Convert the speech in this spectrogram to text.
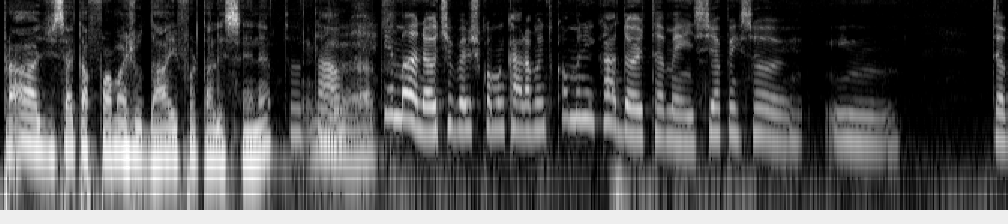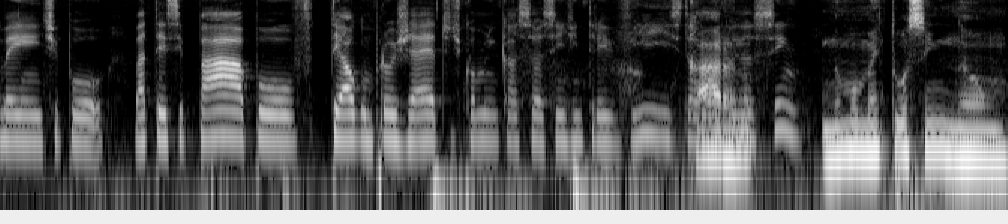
pra, de certa forma, ajudar e fortalecer, né? Total. Exato. E, mano, eu te vejo como um cara muito comunicador também. Você já pensou em também, tipo, bater esse papo, ou ter algum projeto de comunicação, assim, de entrevista, Cara, alguma coisa assim? No momento, assim, não.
